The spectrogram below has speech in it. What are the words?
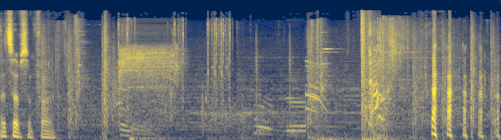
let's have some fun.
